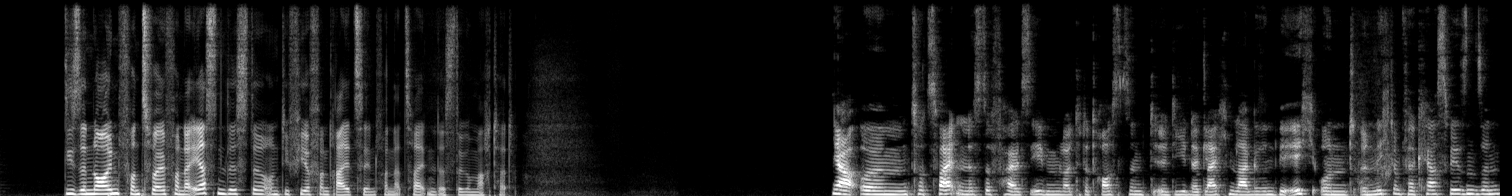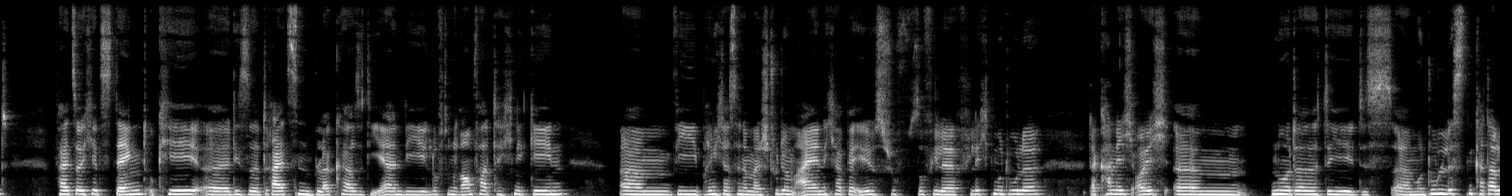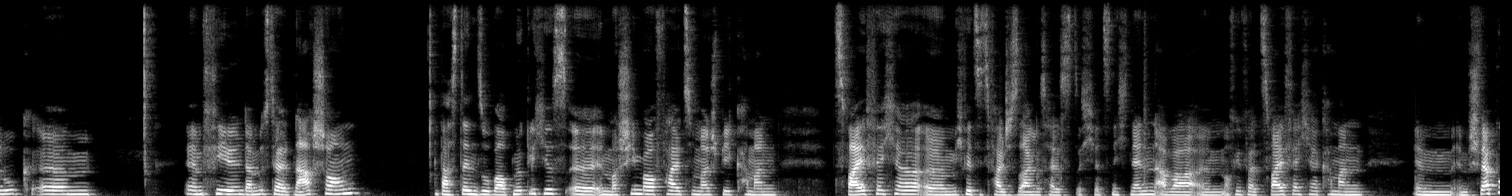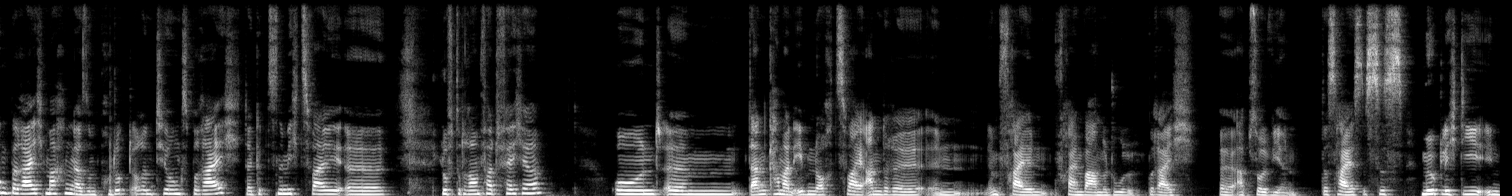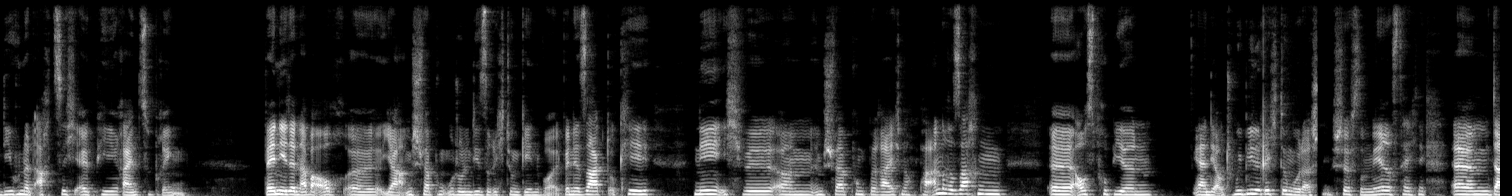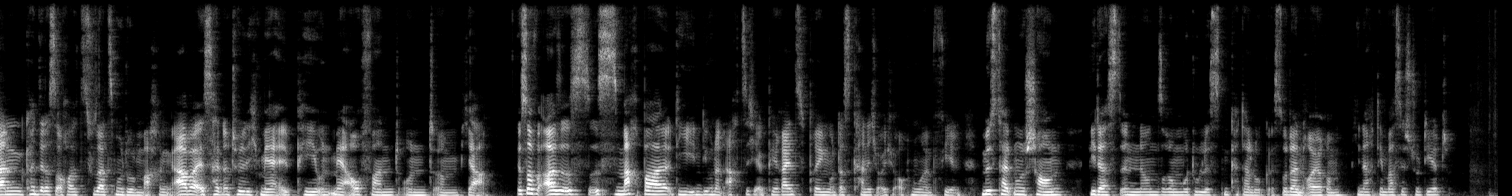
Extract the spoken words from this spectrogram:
diese 9 von 12 von der ersten Liste und die 4 von 13 von der zweiten Liste gemacht hat. Ja, ähm, zur zweiten Liste, falls eben Leute da draußen sind, äh, die in der gleichen Lage sind wie ich und äh, nicht im Verkehrswesen sind. Falls ihr euch jetzt denkt, okay, äh, diese 13 Blöcke, also die eher in die Luft- und Raumfahrttechnik gehen, ähm, wie bringe ich das denn in mein Studium ein? Ich habe ja eh so viele Pflichtmodule. Da kann ich euch ähm, nur die, die, das äh, Modullistenkatalog ähm, empfehlen. Da müsst ihr halt nachschauen, was denn so überhaupt möglich ist. Äh, Im Maschinenbaufall zum Beispiel kann man zwei Fächer, ähm, ich will jetzt falsch sagen, das heißt, ich werde es nicht nennen, aber ähm, auf jeden Fall zwei Fächer kann man im, im Schwerpunktbereich machen, also im Produktorientierungsbereich. Da gibt es nämlich zwei äh, Luft- und Raumfahrtfächer. Und ähm, dann kann man eben noch zwei andere in, im freien, freien Wahlmodulbereich äh, absolvieren. Das heißt, es ist möglich, die in die 180 LP reinzubringen. Wenn ihr dann aber auch äh, ja, im Schwerpunktmodul in diese Richtung gehen wollt. Wenn ihr sagt, okay, nee, ich will ähm, im Schwerpunktbereich noch ein paar andere Sachen äh, ausprobieren, ja, in die Automobilrichtung oder Schiffs- und Meerestechnik, ähm, dann könnt ihr das auch als Zusatzmodul machen. Aber ist halt natürlich mehr LP und mehr Aufwand und ähm, ja. Ist auf, also es ist machbar, die in die 180 LP reinzubringen und das kann ich euch auch nur empfehlen. Müsst halt nur schauen, wie das in unserem Modulistenkatalog ist oder in eurem, je nachdem, was ihr studiert.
